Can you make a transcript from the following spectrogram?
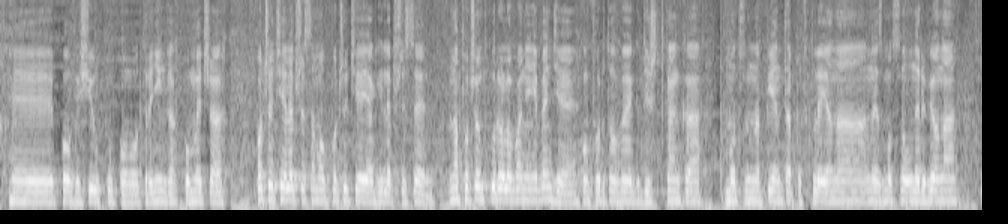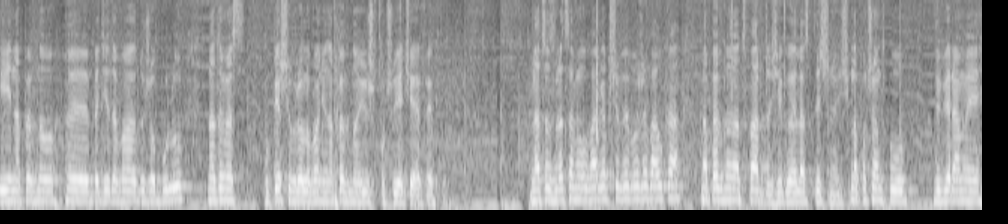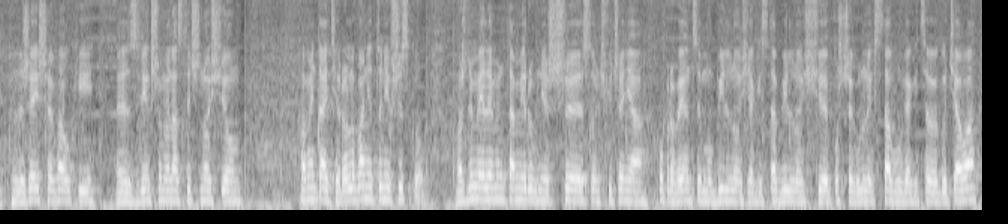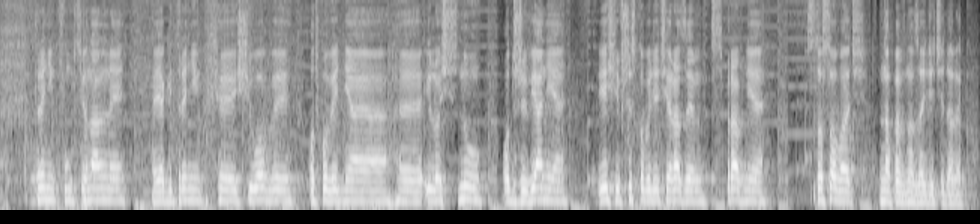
e, po wysiłku, po treningach, po meczach. Po trzecie lepsze samopoczucie, jak i lepszy sen. Na początku rolowanie nie będzie komfortowe, gdyż tkanka mocno napięta, podklejana, ona jest mocno unerwiona i na pewno e, będzie dawała dużo bólu. Natomiast po pierwszym rolowaniu na pewno już poczujecie efekty. Na co zwracamy uwagę przy wyborze wałka? Na pewno na twardość, jego elastyczność. Na początku wybieramy lżejsze wałki e, z większą elastycznością. Pamiętajcie, rolowanie to nie wszystko. Ważnymi elementami również e, są ćwiczenia poprawiające mobilność, jak i stabilność poszczególnych stawów, jak i całego ciała. Trening funkcjonalny, jak i trening e, siłowy, odpowiednia e, ilość snu, odżywianie. Jeśli wszystko będziecie razem sprawnie stosować, na pewno zajdziecie daleko.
